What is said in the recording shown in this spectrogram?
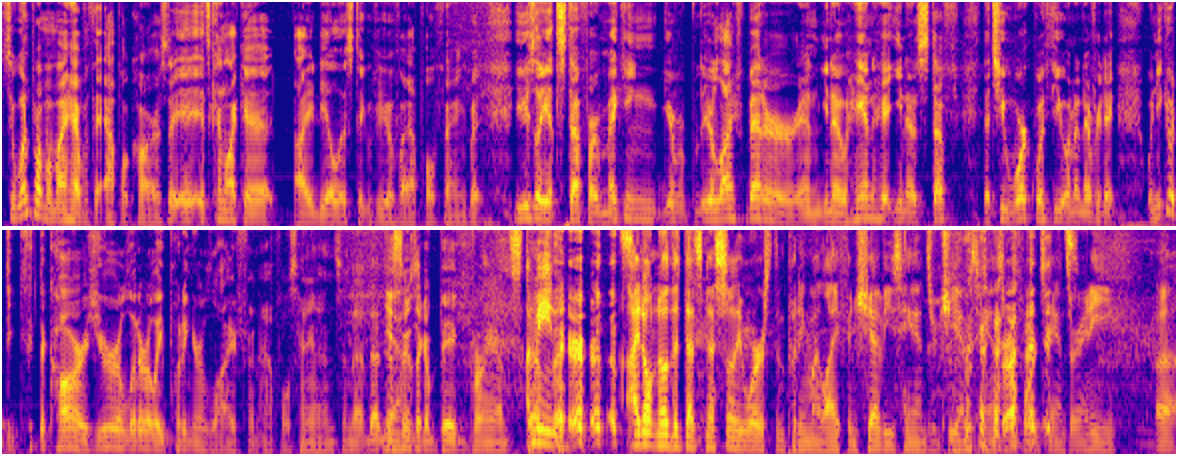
So one problem I have with the Apple cars, it, it's kind of like a idealistic view of Apple thing, but usually it's stuff for making your your life better and you know hand hit you know stuff that you work with you on an everyday. When you go to the cars, you're literally putting your life in Apple's hands, and that, that Yeah. just seems like a big brand step mean, there. I don't know that that's necessarily worse than putting my life in Chevy's hands or GM's hands or Ford's hands or any uh,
